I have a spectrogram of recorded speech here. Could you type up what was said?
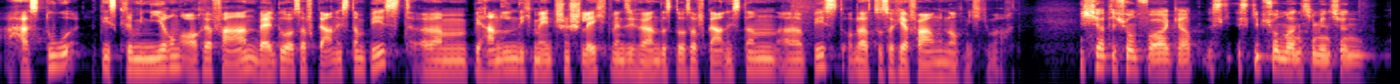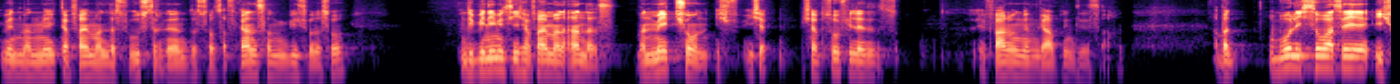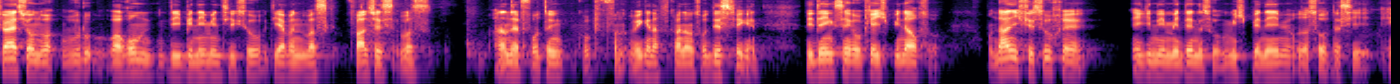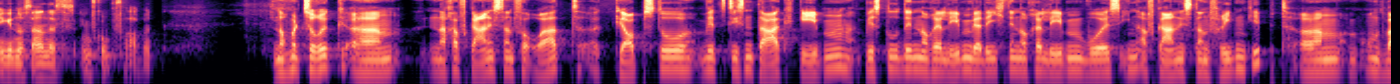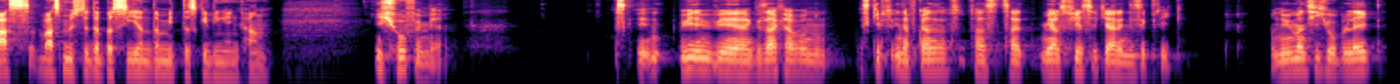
Hast du Diskriminierung auch erfahren, weil du aus Afghanistan bist? Ähm, behandeln dich Menschen schlecht, wenn sie hören, dass du aus Afghanistan äh, bist? Oder hast du solche Erfahrungen noch nicht gemacht? Ich hatte schon vorher gehabt, es, es gibt schon manche Menschen, wenn man merkt auf einmal, dass du, äh, dass du aus Afghanistan bist oder so, und die benehmen sich auf einmal anders. Man merkt schon, ich, ich, ich habe so viele Erfahrungen gehabt in diese Sachen. Aber obwohl ich sowas sehe, ich weiß schon, warum die benehmen sich so. Die haben was Falsches, was andere Foto im Kopf von wegen Afghaner und so, deswegen. Die denken sich, okay, ich bin auch so. Und dann ich versuche irgendwie mit denen so mich benehme oder so, dass sie irgendwas anderes im Kopf haben. Nochmal zurück ähm, nach Afghanistan vor Ort. Glaubst du, wird es diesen Tag geben? Wirst du den noch erleben? Werde ich den noch erleben, wo es in Afghanistan Frieden gibt? Ähm, und was, was müsste da passieren, damit das gelingen kann? Ich hoffe mir. es, wie wir gesagt haben, es gibt in Afghanistan fast seit mehr als 40 Jahren diesen Krieg. Und wenn man sich überlegt,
